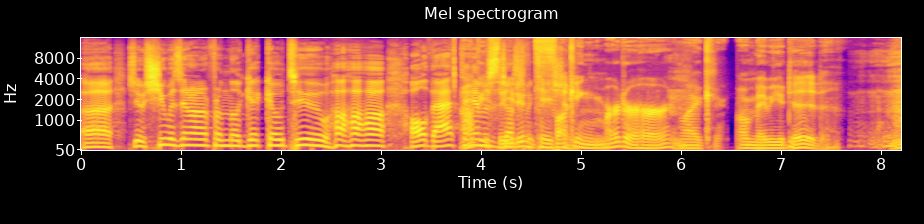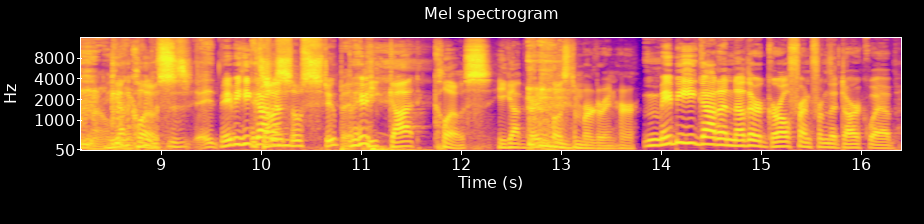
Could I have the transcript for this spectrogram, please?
uh she, she was in on it from the get-go too ha ha ha all that to him is Obviously, you didn't fucking murder her. Like, or maybe you did. I. He got close. Is- it- Maybe he it's got just so stupid. he got close. He got very close to murdering her. Maybe he got another girlfriend from the dark web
